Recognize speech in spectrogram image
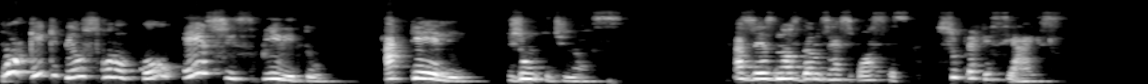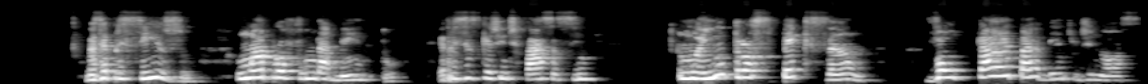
Por que, que Deus colocou esse espírito, aquele, junto de nós? Às vezes nós damos respostas superficiais. Mas é preciso um aprofundamento, é preciso que a gente faça assim uma introspecção, voltar para dentro de nós,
